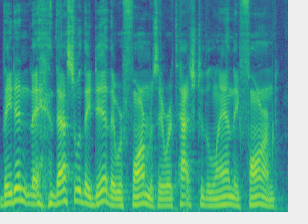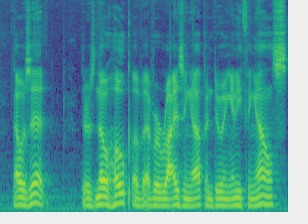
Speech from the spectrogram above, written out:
they didn't. They, that's what they did. They were farmers. They were attached to the land. They farmed. That was it. There was no hope of ever rising up and doing anything else.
